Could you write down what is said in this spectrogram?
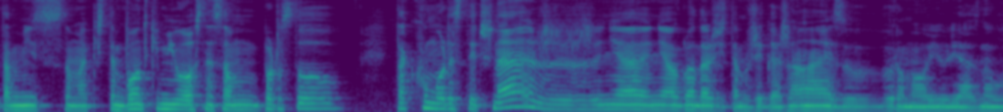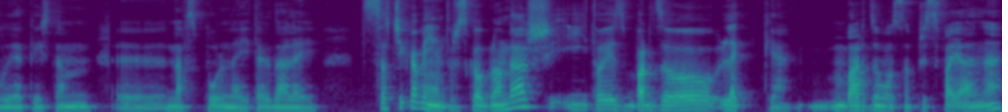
Tam są jakieś tam wątki miłosne, są po prostu tak humorystyczne, że, że nie, nie oglądasz i tam żygasz, że Jezu, Romeo i Julia znowu jakieś tam yy, na wspólne i tak dalej. Z zaciekawieniem to wszystko oglądasz i to jest bardzo lekkie, bardzo mocno przyswajalne.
